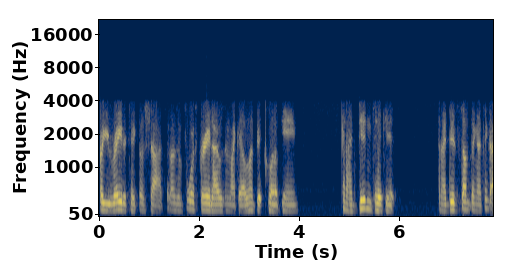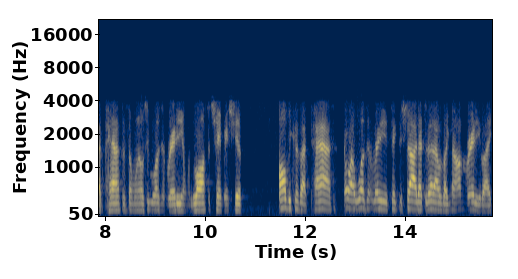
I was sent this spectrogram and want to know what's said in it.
are you ready to take those shots? And I was in fourth grade. I was in like an Olympic club game, and I didn't take it. And I did something. I think I passed to someone else who wasn't ready, and we lost the championship. all because I passed. Oh, I wasn't ready to take the shot. After that, I was like, no, I'm ready. Like,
